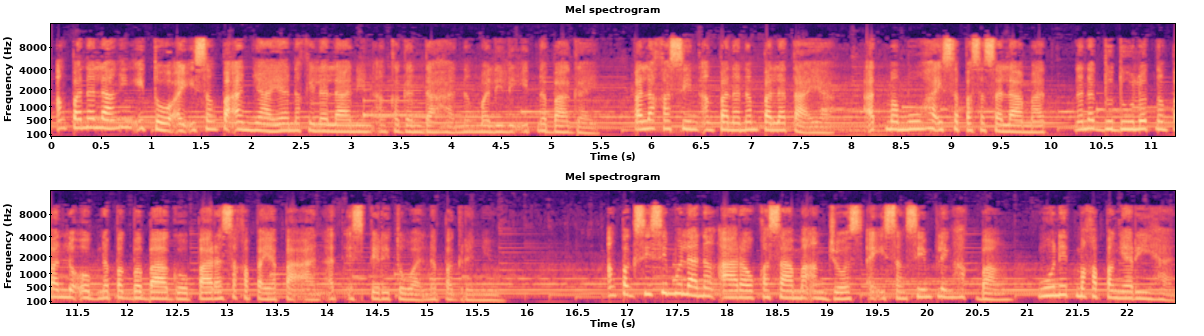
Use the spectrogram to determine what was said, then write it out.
Ang panalangin ito ay isang paanyaya na kilalanin ang kagandahan ng maliliit na bagay, palakasin ang pananampalataya, at mamuhay sa pasasalamat na nagdudulot ng panloob na pagbabago para sa kapayapaan at espiritual na pag-renew. Ang pagsisimula ng araw kasama ang Diyos ay isang simpleng hakbang, ngunit makapangyarihan.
